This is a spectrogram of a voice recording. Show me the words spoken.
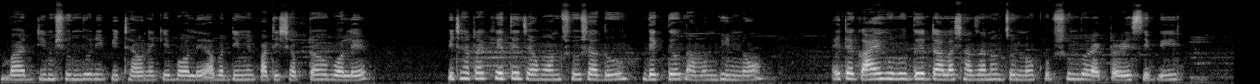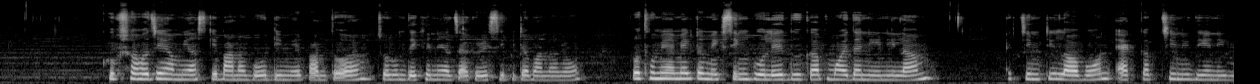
বা ডিম সুন্দরী পিঠা, অনেকে বলে, আবার ডিমের পাটিসাপটাও বলে। পিঠাটা খেতে যেমন সুস্বাদু, দেখতেও তেমন ভিন্ন। এটা গায়ে হলুদের ডালা সাজানোর জন্য খুব সুন্দর একটা রেসিপি খুব সহজে আমি আজকে বানাবো ডিমের পান্তোয়া। চলুন দেখে নেওয়া যাক রেসিপিটা বানানো। প্রথমে আমি একটা মিক্সিং বলে দু কাপ ময়দা নিয়ে নিলাম, এক চিমটি লবণ, এক কাপ চিনি দিয়ে নিব।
